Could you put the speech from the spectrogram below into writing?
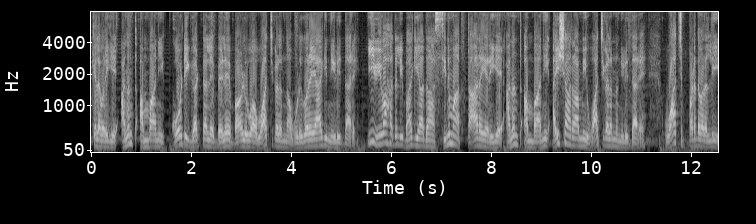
ಕೆಲವರಿಗೆ ಅನಂತ್ ಅಂಬಾನಿ ಕೋಟಿಗಟ್ಟಲೆ ಬೆಲೆ ಬಾಳುವ ವಾಚ್ಗಳನ್ನು ಉಡುಗೊರೆಯಾಗಿ ನೀಡಿದ್ದಾರೆ. ಈ ವಿವಾಹದಲ್ಲಿ ಭಾಗಿಯಾದ ಸಿನಿಮಾ ತಾರೆಯರಿಗೆ ಅನಂತ್ ಅಂಬಾನಿ ಐಷಾರಾಮಿ ವಾಚ್ಗಳನ್ನು ನೀಡಿದ್ದಾರೆ. ವಾಚ್ ಪಡೆದವರಲ್ಲಿ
